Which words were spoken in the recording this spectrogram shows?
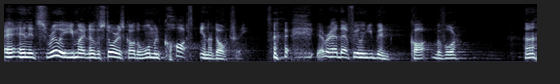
And, and it's really, you might know the story, it's called The Woman Caught in Adultery. you ever had that feeling you've been caught before? Huh?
